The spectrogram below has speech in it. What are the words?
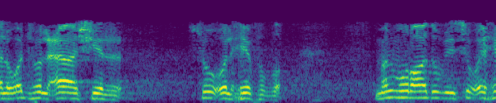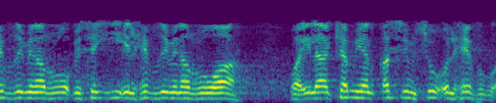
الوجه العاشر سوء الحفظ. ما المراد بسوء الحفظ من الرو... بسيء الحفظ من الرواة؟ وإلى كم ينقسم سوء الحفظ؟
